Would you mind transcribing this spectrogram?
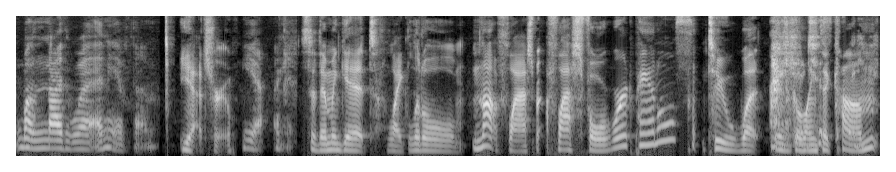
well neither were any of them. Yeah, true. Yeah, okay. So then we get like little, not flash, but flash forward panels to what is going to come.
